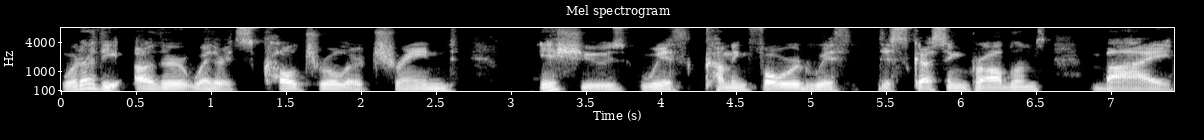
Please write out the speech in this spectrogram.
What are the other, whether it's cultural or trained issues with coming forward with discussing problems by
